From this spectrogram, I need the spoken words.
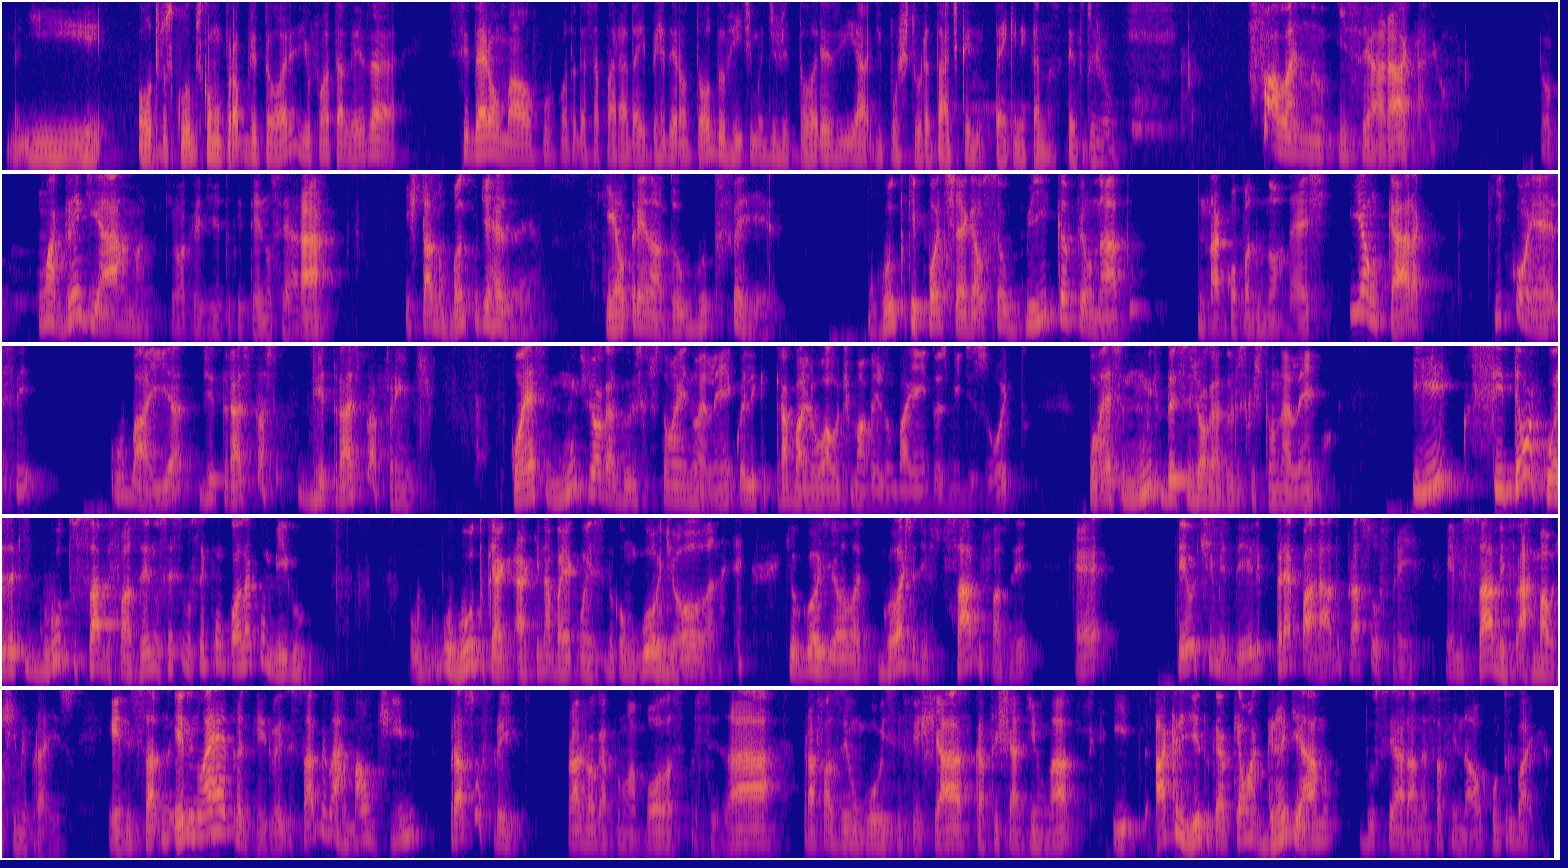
E outros clubes, como o próprio Vitória e o Fortaleza, se deram mal por conta dessa parada aí, perderam todo o ritmo de vitórias e a, de postura tática e técnica dentro do jogo. Falando em Ceará, Caio, uma grande arma que eu acredito que tem no Ceará está no banco de reservas, que é o treinador Guto Ferreira. Guto que pode chegar ao seu bicampeonato na Copa do Nordeste e é um cara que conhece o Bahia de trás para de trás para frente. Conhece muitos jogadores que estão aí no elenco, ele que trabalhou a última vez no Bahia em 2018 conhece muito desses jogadores que estão no elenco. E se tem uma coisa que Guto sabe fazer, não sei se você concorda comigo. O, o Guto, que aqui na Bahia é conhecido como Gordiola, né? que o Gordiola gosta de, sabe fazer, é ter o time dele preparado para sofrer. Ele sabe armar o time para isso. Ele, sabe, ele não é retranqueiro, ele sabe armar um time para sofrer, para jogar por uma bola se precisar, para fazer um gol e se fechar, ficar fechadinho lá. E acredito que é uma grande arma do Ceará nessa final contra o Bahia.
